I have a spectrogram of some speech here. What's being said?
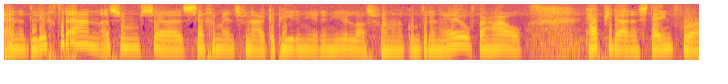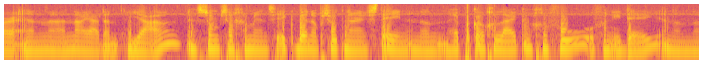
En het ligt eraan. Soms eh, zeggen mensen van nou ik heb hier en hier en hier last van. En dan komt er een heel verhaal. Heb je daar een steen voor? En eh, nou ja, dan ja. En soms zeggen mensen ik ben op zoek naar een steen. En dan heb ik al gelijk een gevoel of een idee. En dan eh,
